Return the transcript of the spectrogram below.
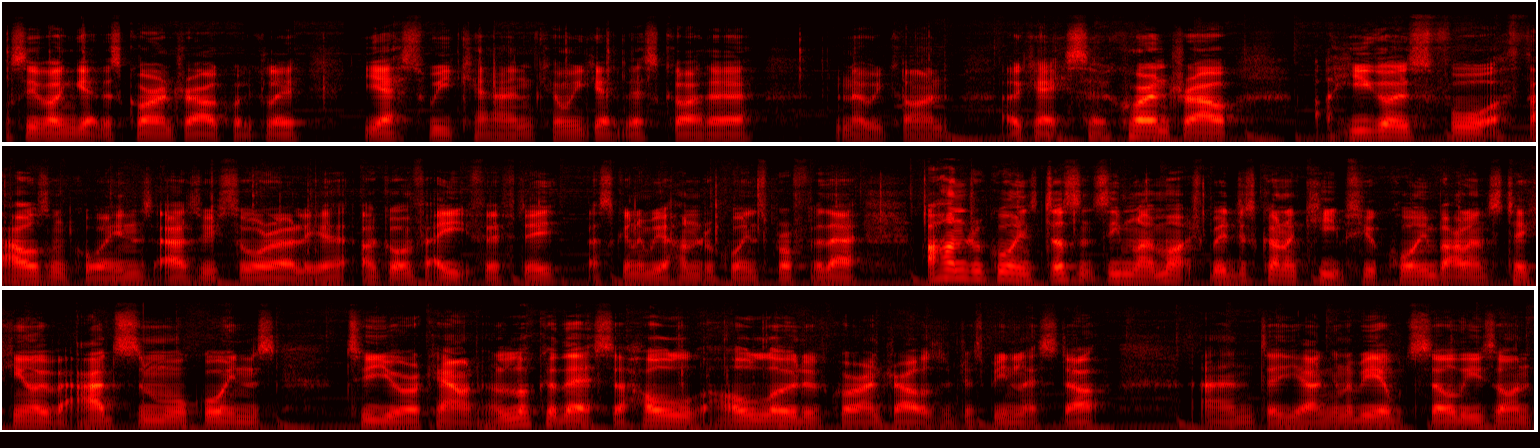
I'll see if I can get this Coentrao quickly. Yes, we can. Can we get this card here? No, we can't. Okay, so Coentrao, he goes for a thousand coins, as we saw earlier. I got him for 850. That's going to be 100 coins profit there. 100 coins doesn't seem like much, but it just kind of keeps your coin balance ticking over, adds some more coins to your account. And look at this, a whole whole load of Coentraos have just been listed up. And uh, yeah, I'm going to be able to sell these on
